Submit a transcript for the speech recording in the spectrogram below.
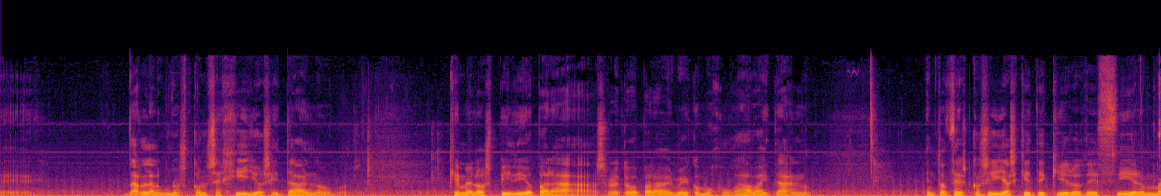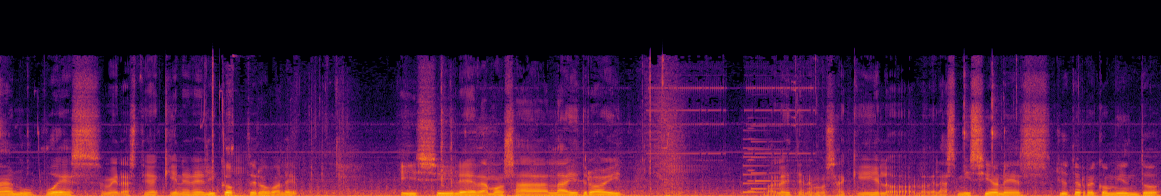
eh, darle algunos consejillos y tal, ¿no? Pues, que me los pidió para, sobre todo para verme cómo jugaba y tal, ¿no? Entonces, cosillas que te quiero decir, Manu, pues, mira, estoy aquí en el helicóptero, ¿vale? Y si le damos al iDroid, vale, tenemos aquí lo, de las misiones. Yo te recomiendo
